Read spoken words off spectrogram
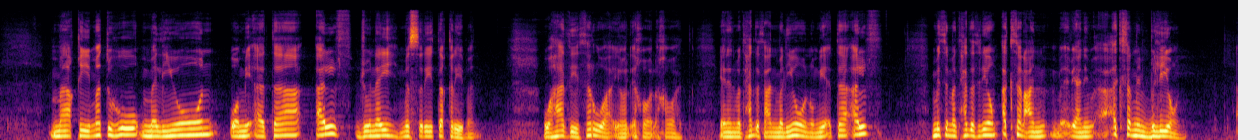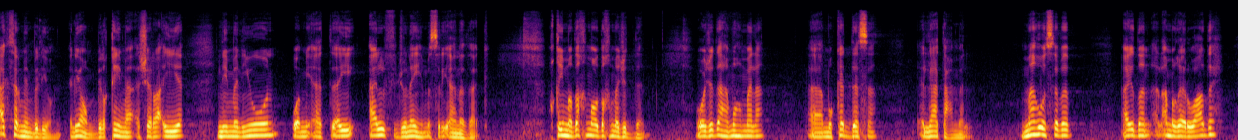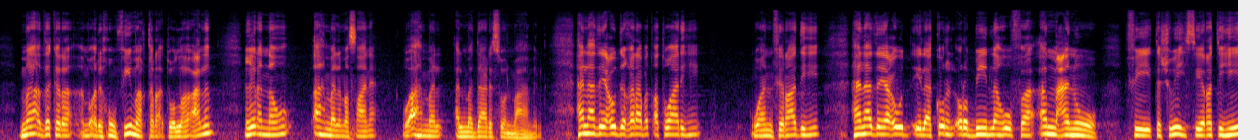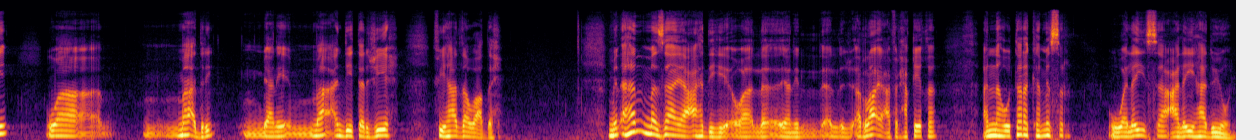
ما قيمته مليون ومئتا ألف جنيه مصري تقريبا. وهذه ثروة أيها الإخوة والأخوات. يعني لما نتحدث عن مليون ومئتا ألف مثل ما نتحدث اليوم أكثر عن يعني أكثر من بليون. أكثر من بليون. اليوم بالقيمة الشرائية لمليون ومئتي ألف جنيه مصري آنذاك. قيمة ضخمة وضخمة جدا. وجدها مهملة آه، مكدسة لا تعمل. ما هو السبب؟ أيضا الأمر غير واضح. ما ذكر المؤرخون فيما قرأت والله أعلم غير أنه أهمل المصانع وأهمل المدارس والمعامل. هل هذا يعود لغرابة أطواره وانفراده؟ هل هذا يعود إلى كره الأوروبيين له فأمعنوا في تشويه سيرته؟ وما أدري. يعني ما عندي ترجيح في هذا واضح. من أهم مزايا عهده يعني الرائعة في الحقيقة أنه ترك مصر وليس عليها ديون.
